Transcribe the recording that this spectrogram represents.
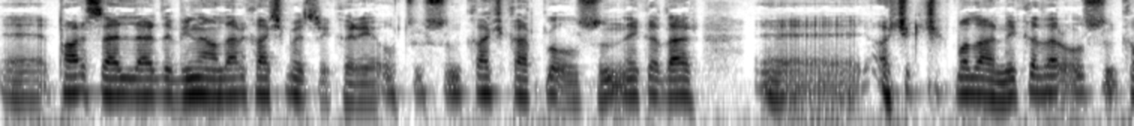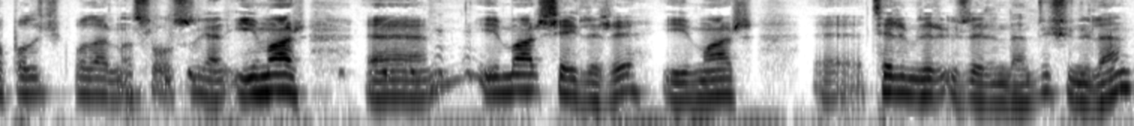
e, parsellerde binalar kaç metrekareye otursun, kaç katlı olsun, ne kadar e, açık çıkmalar ne kadar olsun, kapalı çıkmalar nasıl olsun yani imar e, imar şeyleri, imar e, terimleri üzerinden düşünülen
